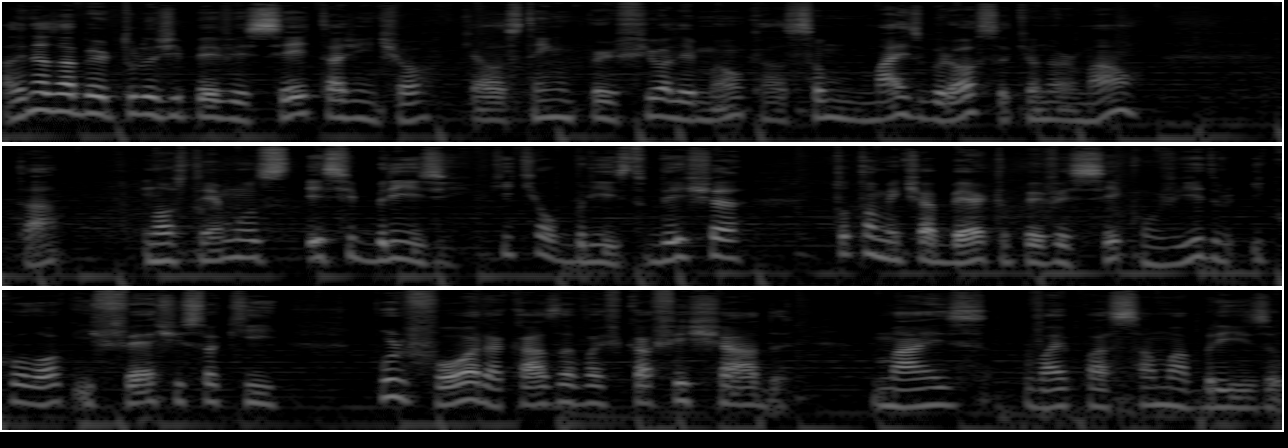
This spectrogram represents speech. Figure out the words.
Além das aberturas de PVC, tá, gente, ó, que elas têm um perfil alemão, que elas são mais grossas que o normal tá? Nós temos esse brise. O que, que é o brise? Tu deixa totalmente aberto o PVC com vidro e coloca e fecha isso aqui. Por fora a casa vai ficar fechada, mas vai passar uma brisa,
